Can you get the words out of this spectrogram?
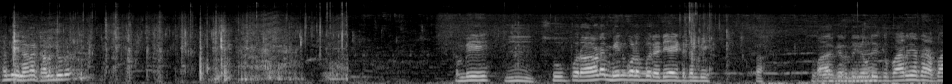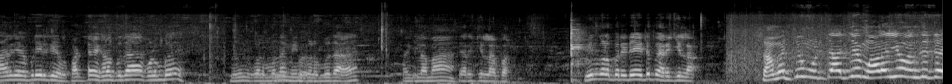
தம்பி நல்லா கலந்து விடு. தம்பி சூப்பரான மீன் குழம்பு ரெடி ஆகிட்டு தம்பி. பார்க்கறதுக்கு எப்படி இருக்கு? பாருங்க தான் பாருங்க எப்படி இருக்கு? பட்டை கலப்புதா குழம்பு. மீன் குழம்புனா மீன் குழம்பு தான் வைக்கலாமா? இறக்கிடலாம்ப்பா. மீன் குழம்பு ரெடி ஆகிட்டு இப்போ இறக்கிடலாம் சமைச்சு முடிச்சாச்சு மழையும் வந்துட்டு.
